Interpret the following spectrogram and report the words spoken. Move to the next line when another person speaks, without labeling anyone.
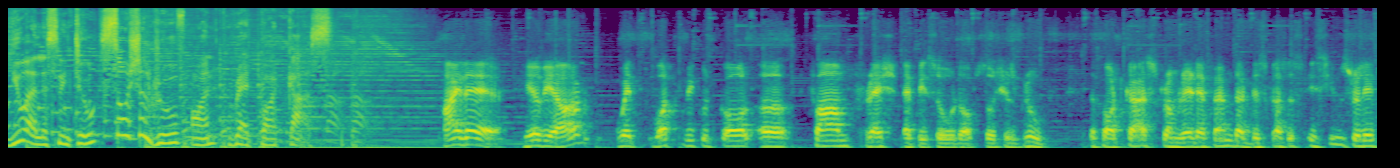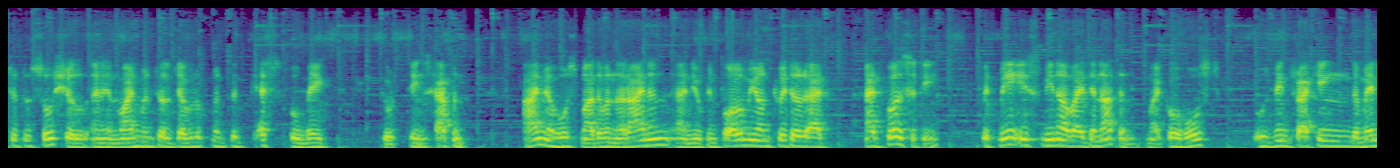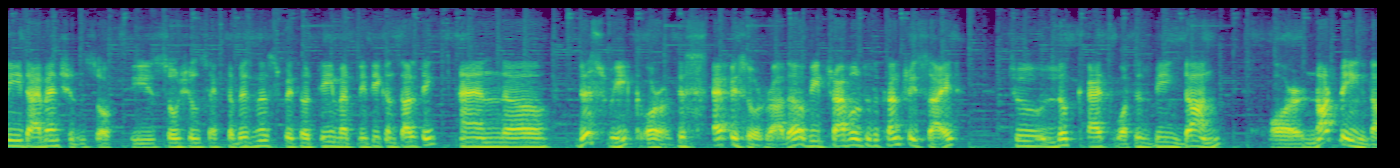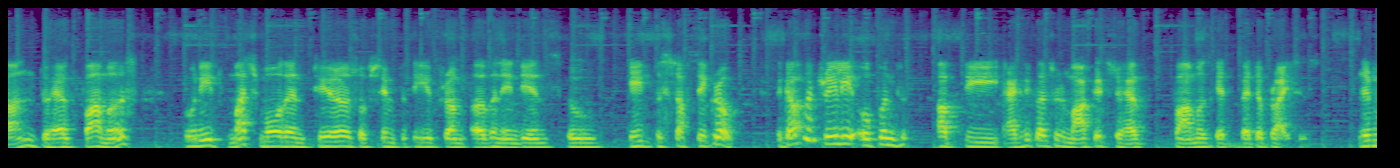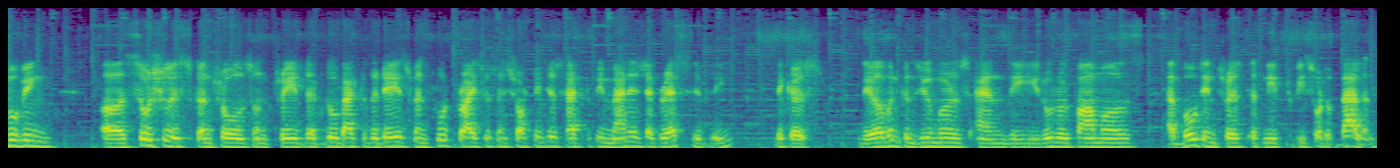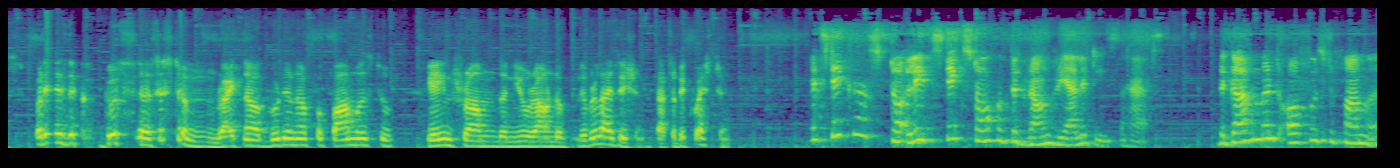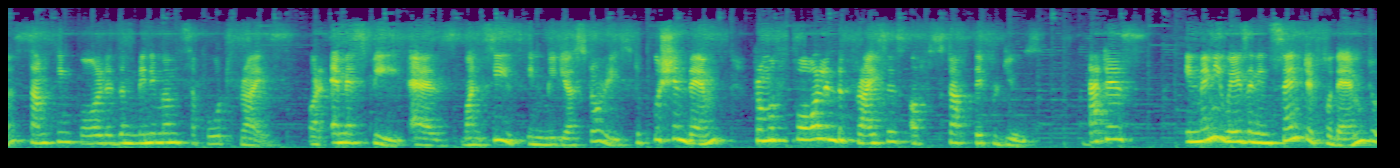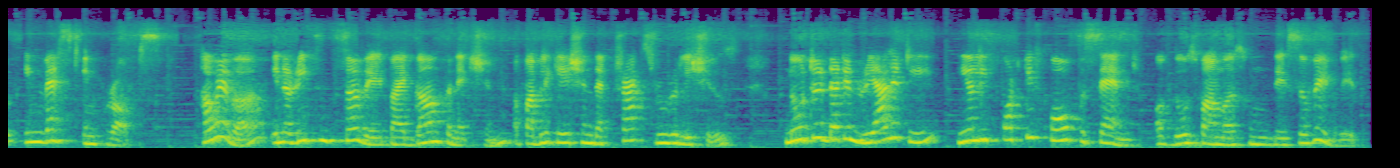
You are listening to Social Groove on Red Podcast.
Hi there. Here we are with what we could call a farm fresh episode of Social Groove, the podcast from Red FM that discusses issues related to social and environmental development with guests who make good things happen. I'm your host, Madhavan Narayanan, and you can follow me on Twitter at Adversity. With me is Meena Vaidyanathan, my co host, who's been tracking the many dimensions of the social sector business with her team at Niti Consulting. And uh, this week, or this episode rather, we travel to the countryside to look at what is being done or not being done to help farmers who need much more than tears of sympathy from urban Indians who eat the stuff they grow. The government really opened up the agricultural markets to help farmers get better prices, removing uh, socialist controls on trade that go back to the days when food prices and shortages had to be managed aggressively because the urban consumers and the rural farmers have both interests that need to be sort of balanced. But is the good uh, system right now good enough for farmers to gain from the new round of liberalization? That's a big question.
Let's take, sto- let's take stock of the ground realities, perhaps. The government offers to farmers something called as a minimum support price or MSP, as one sees in media stories, to cushion them from a fall in the prices of stuff they produce. That is, in many ways, an incentive for them to invest in crops. However, in a recent survey by Gaon Connection, a publication that tracks rural issues, noted that in reality, nearly 44% of those farmers whom they surveyed with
